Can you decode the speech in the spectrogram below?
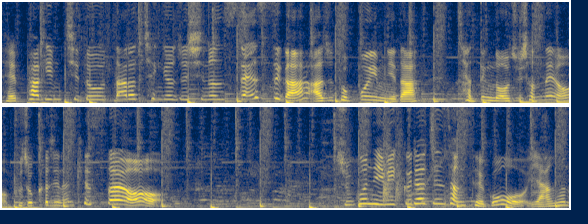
대파김치도 따로 챙겨주시는 센스가 아주 돋보입니다. 잔뜩 넣어주셨네요. 부족하진 않겠어요. 이미 끓여진 상태고 양은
